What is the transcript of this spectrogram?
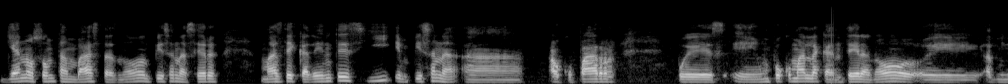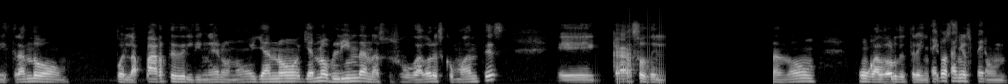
ya no son tan vastas, ¿no? Empiezan a ser más decadentes y empiezan a, ocupar, pues, eh, un poco más la cantera, ¿no? Eh, administrando, pues, la parte del dinero, ¿no? Ya no, ya no blindan a sus jugadores como antes. caso del, ¿no? Un jugador de 32 años, pero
